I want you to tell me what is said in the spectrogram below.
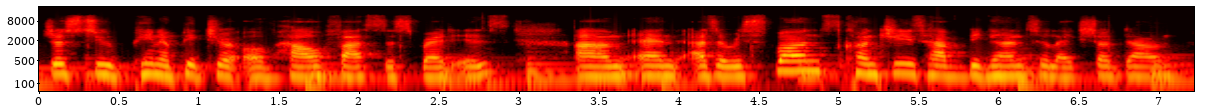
just to paint a picture of how fast the spread is. Um, and as a response countries have begun to like shut down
